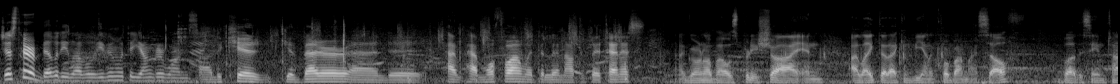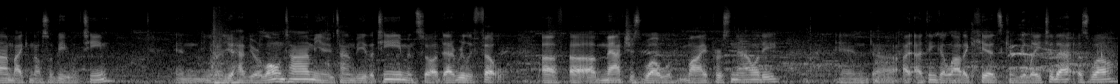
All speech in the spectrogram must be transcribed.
just their ability level, even with the younger ones. Uh, the kids get better and uh, have, have more fun when they learn how to play tennis. Uh, growing up, I was pretty shy, and I like that I can be on the court by myself, but at the same time, I can also be with a team. And you know, you have your alone time, you have time to be with the team, and so that really felt uh, uh, matches well with my personality. And uh, I, I, think a lot of kids can relate to that as well,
